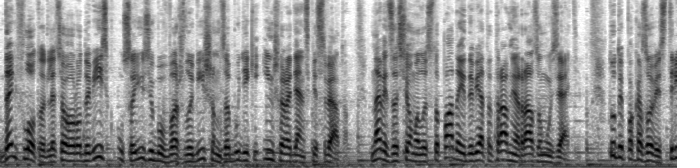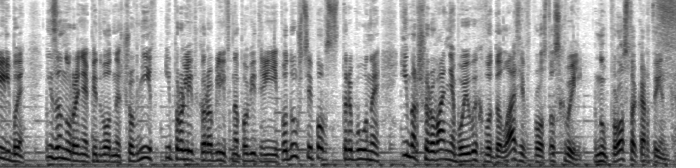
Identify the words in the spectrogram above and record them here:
День флоту для цього роду військ у Союзі був важливішим за будь-які інші радянські свято. Навіть за 7 листопада і 9 травня разом узяті. Тут і показові стрільби, і занурення підводних човнів, і проліт кораблів на повітряній подушці повз трибуни, і марширування бойових водолазів просто з хвиль. Ну просто картинка.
